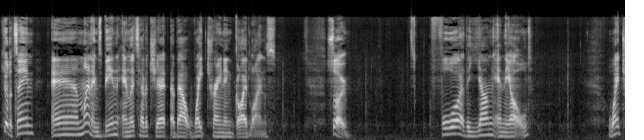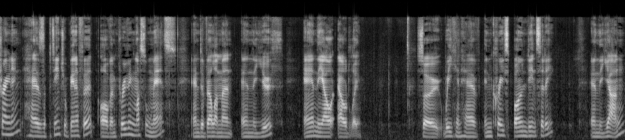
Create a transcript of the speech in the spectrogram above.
Kia ora team, and my name's Ben, and let's have a chat about weight training guidelines. So, for the young and the old, weight training has a potential benefit of improving muscle mass and development in the youth and the elderly. So, we can have increased bone density in the young,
